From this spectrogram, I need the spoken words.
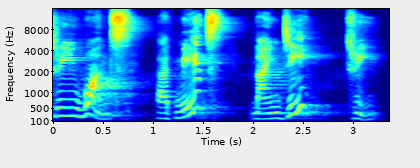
3 ones. That makes 93.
